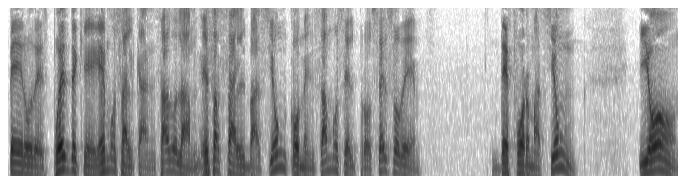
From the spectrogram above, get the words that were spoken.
pero después de que hemos alcanzado la, esa salvación, comenzamos el proceso de, de formación. Yo,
